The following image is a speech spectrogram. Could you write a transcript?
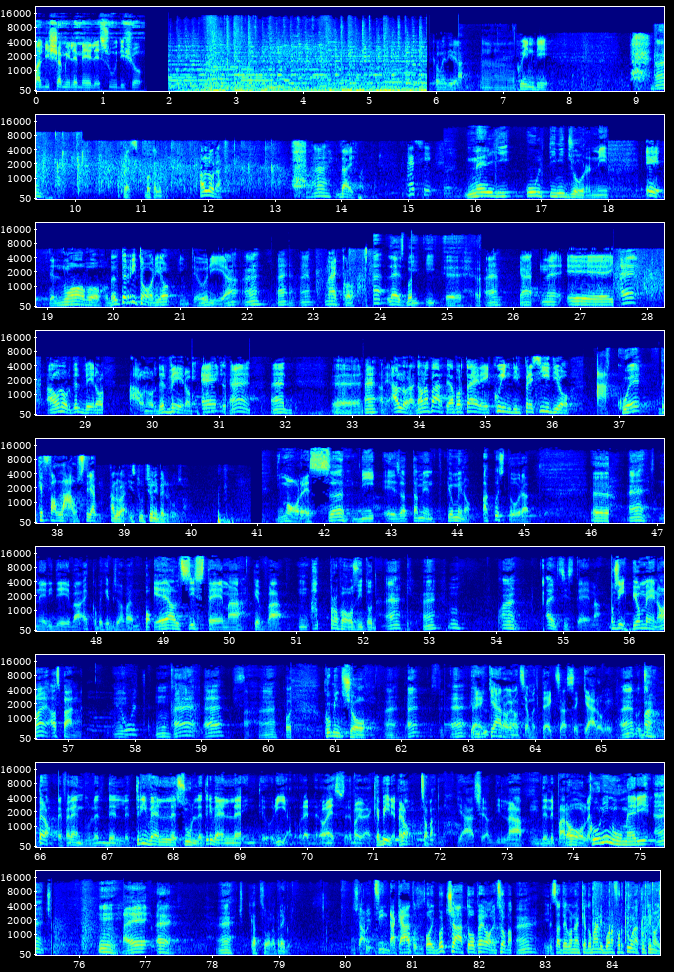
Ma lisciami le mele, sudicio. come dire, mm, quindi, eh? Presto, bocca al lupo. Allora, eh, dai, Eh sì. negli ultimi giorni e del nuovo del territorio, in teoria, eh, eh, eh, eccolo, eh, lesbo, i, i, eh, eh, eh, eh, eh, a onor del vero, a onor del vero, eh, eh, eh, eh, allora, da una parte la portaerei e quindi il presidio acque che fa l'Austria. Allora, istruzioni per l'uso di Mores di esattamente più o meno a quest'ora eh, eh, ne rideva, ecco perché bisogna fare un po'. E al sistema che va. Mm, A proposito, eh? Eh? Mm, eh, È il sistema. Così, più o meno, eh? A spanne. Mm, mm, eh? Eh? Ah, eh. Cominciò. Eh? Eh? Eh? Beh, è chiaro che non siamo il Texas, è chiaro che. Eh? Lo siamo. Però referendum le- delle trivelle sulle trivelle, in teoria dovrebbero essere, poi vai a capire, però insomma mi piace al di là delle parole. Con i numeri, eh? cioè- Mm, eh, eh, eh, cazzola, prego. Diciamo, il sindacato, si- poi bocciato, però insomma, eh? State con anche domani, buona fortuna a tutti noi.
